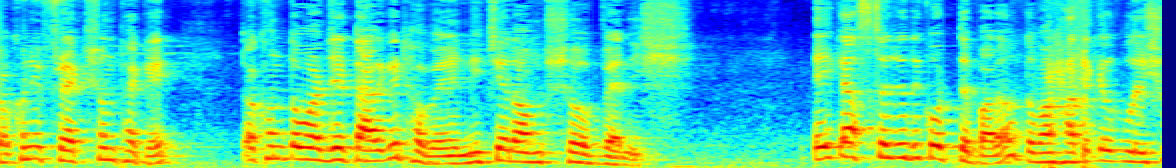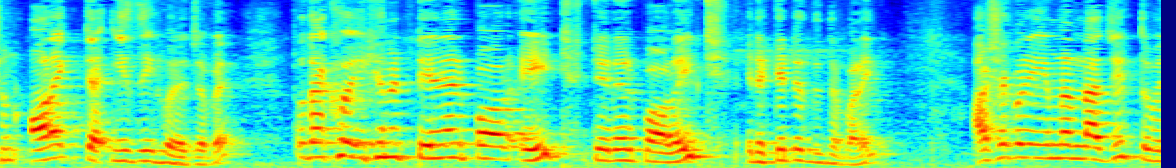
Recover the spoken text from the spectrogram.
যখনই ফ্র্যাকশন থাকে, তখন তোমার যে টার্গেট হবে, নিচের অংশ ভ্যানিশ এই কাজটা যদি করতে পারো, তোমার হাতে ক্যালকুলেশন অনেকটা ইজি হয়ে যাবে। তো দেখো, এখানে টেনের পাওয়ার এইট টেনের পাওয়ার এইট এটা কেটে দিতে পারি। আশা করি ইমরান নাজির, তুমি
